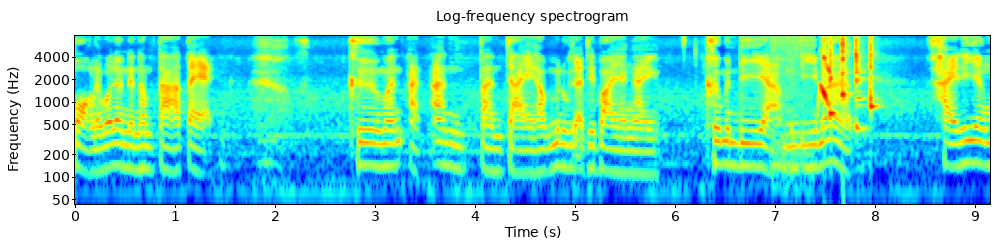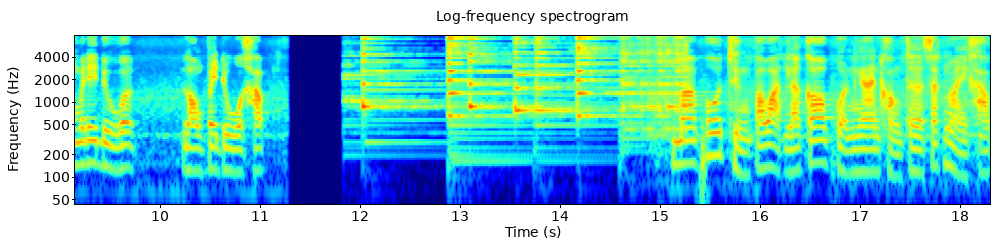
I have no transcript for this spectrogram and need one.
บอกเลยว่าเรื่องนี้น้ำตาแตก คือมันอัดอั้นตันใจครับ ไม่รู้จะอธิบายยังไง คือมันดีอะ มันดีมาก ใครที่ยังไม่ได้ดูก็ลองไปดูครับ มาพูดถึงประวัติแล้วก็ผลงานของเธอสักหน่อยครับ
